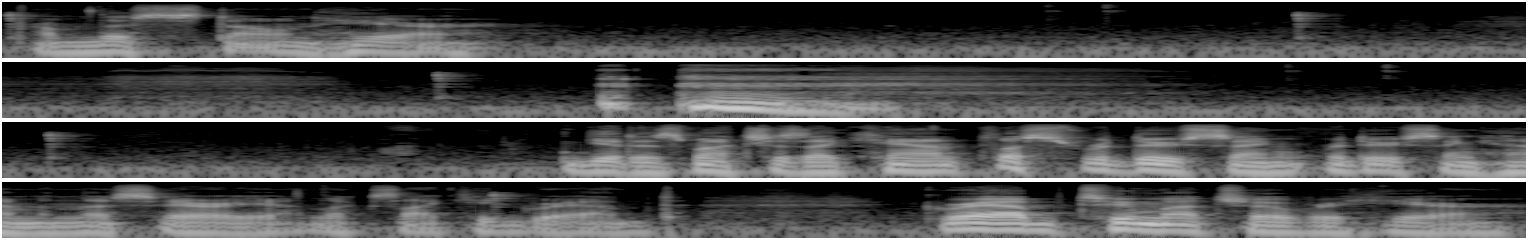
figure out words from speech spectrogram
from this stone here. get as much as I can, plus reducing reducing him in this area. It looks like he grabbed grabbed too much over here.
